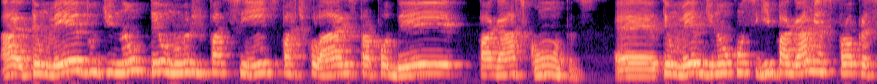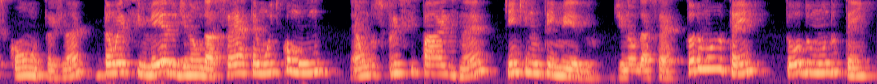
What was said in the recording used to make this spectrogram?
ah, eu tenho medo de não ter o número de pacientes particulares para poder pagar as contas. É, eu tenho medo de não conseguir pagar minhas próprias contas, né? Então esse medo de não dar certo é muito comum, é um dos principais, né? Quem que não tem medo de não dar certo? Todo mundo tem, todo mundo tem.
